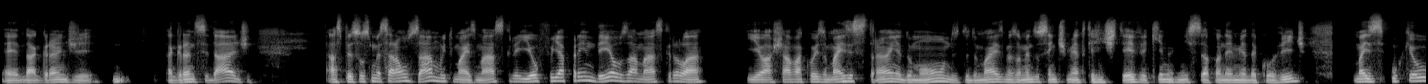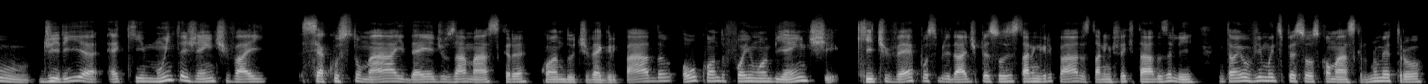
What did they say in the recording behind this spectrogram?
é, da, grande, da grande cidade, as pessoas começaram a usar muito mais máscara e eu fui aprender a usar máscara lá e eu achava a coisa mais estranha do mundo e tudo mais, mais ou menos o sentimento que a gente teve aqui no início da pandemia da Covid. Mas o que eu diria é que muita gente vai se acostumar à ideia de usar máscara quando tiver gripado ou quando em um ambiente que tiver possibilidade de pessoas estarem gripadas, estarem infectadas ali. Então eu vi muitas pessoas com máscara no metrô,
